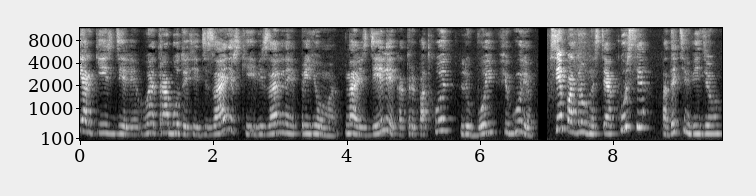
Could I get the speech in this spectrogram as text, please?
яркие изделия. Вы отработаете дизайнерские и вязальные приемы на изделия, которые подходят любой фигуре. Все подробности о курсе под этим видео.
